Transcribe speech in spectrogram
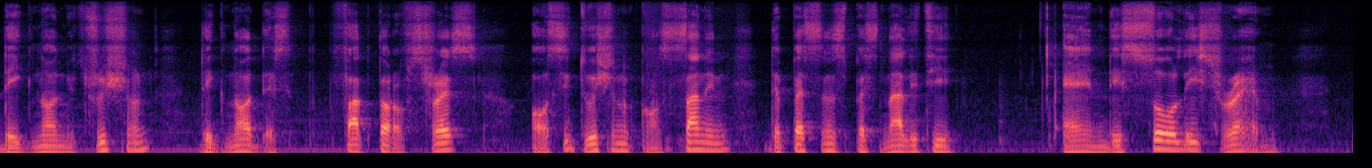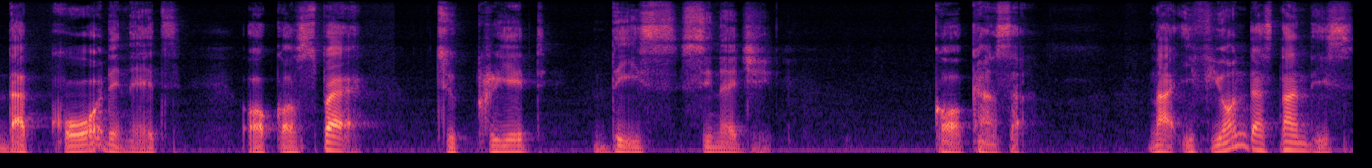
they ignore nutrition, they ignore the factor of stress or situation concerning the person's personality and the soulish realm that coordinate or conspire to create this synergy called cancer. Now, if you understand this,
